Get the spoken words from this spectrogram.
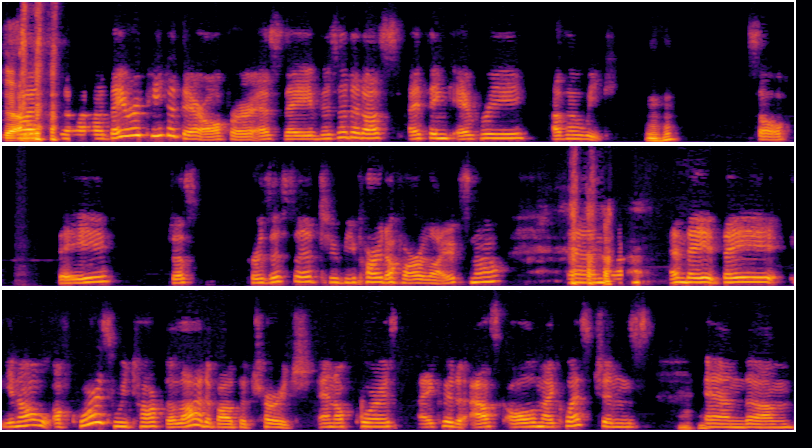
Yeah. But uh, they repeated their offer as they visited us, I think, every other week. mm-hmm. So they just persisted to be part of our lives now. And uh, and they they you know of course we talked a lot about the church. And of course I could ask all my questions hmm and um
